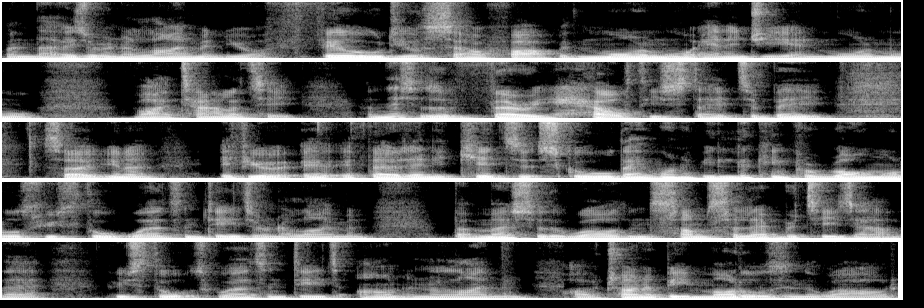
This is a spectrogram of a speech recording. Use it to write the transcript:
when those are in alignment, you have filled yourself up with more and more energy and more and more vitality. And this is a very healthy state to be. So, you know, if you if there's any kids at school, they want to be looking for role models whose thought, words, and deeds are in alignment. But most of the world and some celebrities out there whose thoughts, words, and deeds aren't in alignment are trying to be models in the world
